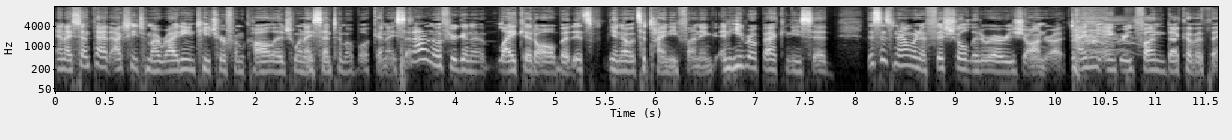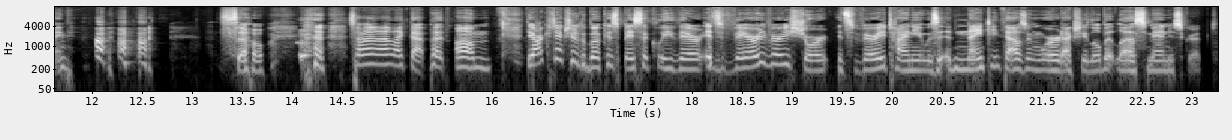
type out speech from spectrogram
And I sent that actually to my writing teacher from college when I sent him a book, and I said, "I don't know if you're going to like it all, but it's you know it's a tiny funny." And he wrote back and he said, "This is now an official literary genre: tiny, angry, fun duck of a thing." so so I, I like that. But um the architecture of the book is basically there. It's very very short. It's very tiny. It was a 19000 word actually a little bit less manuscript.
